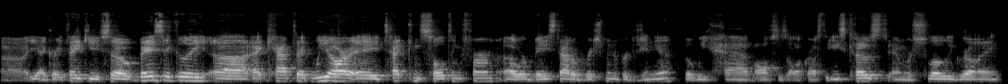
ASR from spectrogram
Uh, yeah, great. Thank you. So basically, uh, at CapTech, we are a tech consulting firm. Uh, we're based out of Richmond, Virginia, but we have offices all across the East Coast, and we're slowly growing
